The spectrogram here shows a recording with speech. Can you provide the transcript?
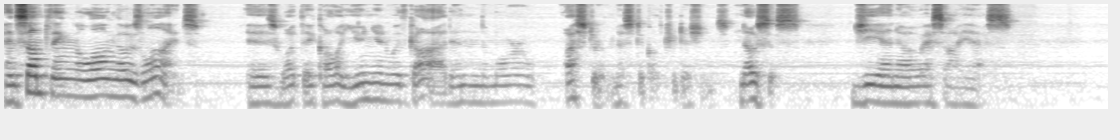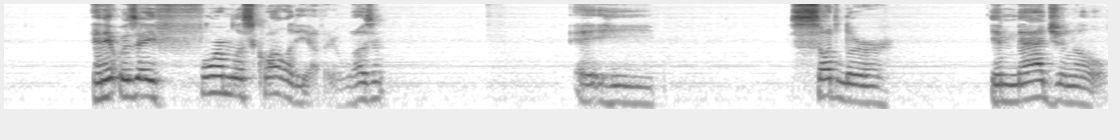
And something along those lines is what they call union with God in the more Western mystical traditions, gnosis, G N O S I S. And it was a formless quality of it. It wasn't a subtler, imaginal,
